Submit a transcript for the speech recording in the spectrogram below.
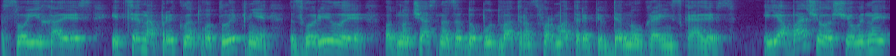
своїх АЕС. І це, наприклад, от липні згоріли одночасно за добу два трансформатори Південноукраїнської АЕС. І я бачила, що вони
